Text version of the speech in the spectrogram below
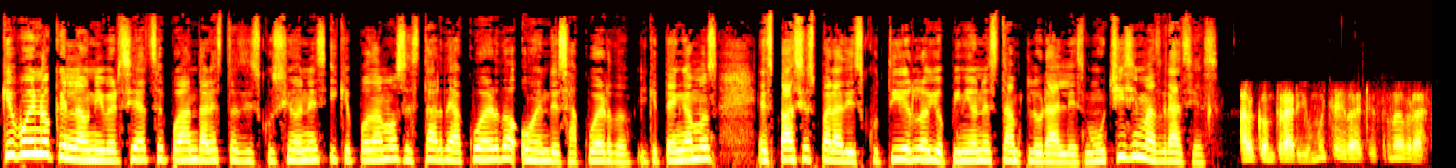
qué bueno que en la universidad se puedan dar estas discusiones y que podamos estar de acuerdo o en desacuerdo y que tengamos espacios para discutirlo y opiniones tan plurales. Muchísimas gracias. Al contrario, muchas gracias. Un abrazo.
